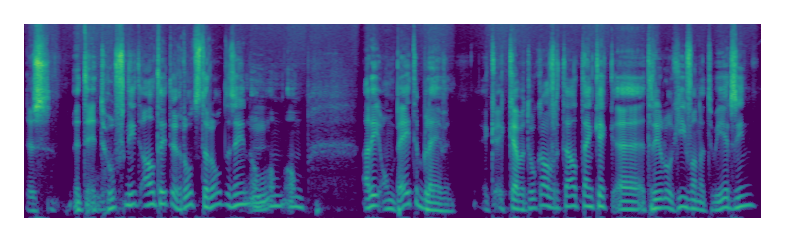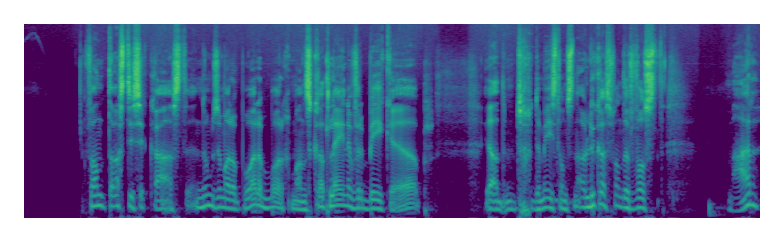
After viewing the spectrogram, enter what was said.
Dus het, het hoeft niet altijd de grootste rol te zijn om, Hm. om, om, allee, om bij te blijven. Ik, ik heb het ook al verteld, denk ik. eh trilogie van het weerzien. Fantastische cast. Noem ze maar op. Warre Borgmans, Katlijne Verbeke. ja, de, de meest ontsnappen. Lucas van der Vost. Maar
